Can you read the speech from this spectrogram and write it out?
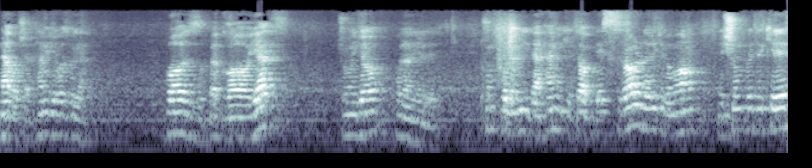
نباشد. همینجا باز بگم. باز به قایت شما اینجا رو دارید چون پولانی در همین کتاب اصرار داره که به ما نشون بده که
